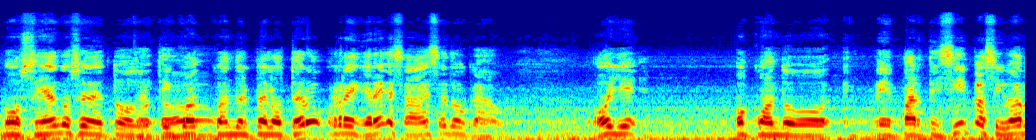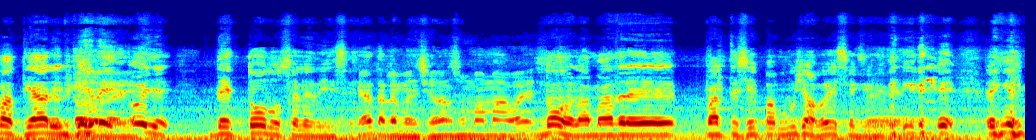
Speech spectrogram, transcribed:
voceándose de todo. De Y cuando el pelotero regresa a ese dogao, oye, o cuando eh, participa, si va a batear y De viene, oye, de todo se le dice. Fíjate, le mencionan a su mamá a veces. No, la madre participa muchas veces en, el, en el-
